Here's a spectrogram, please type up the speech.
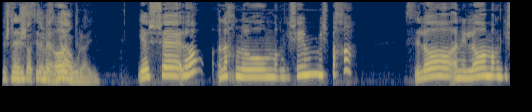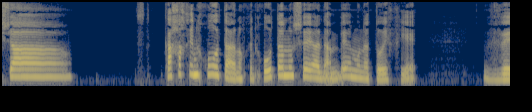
יש זה- תחושת ערגה אולי. יש, אה, לא, אנחנו מרגישים משפחה. זה לא, אני לא מרגישה... ככה חינכו אותנו, חינכו אותנו שאדם באמונתו יחיה. ואני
